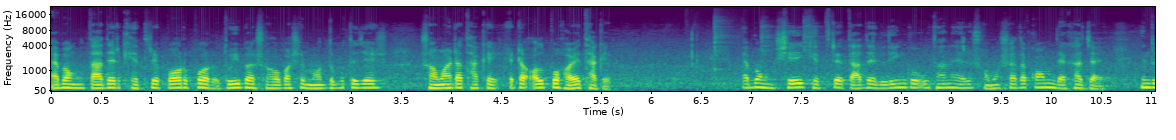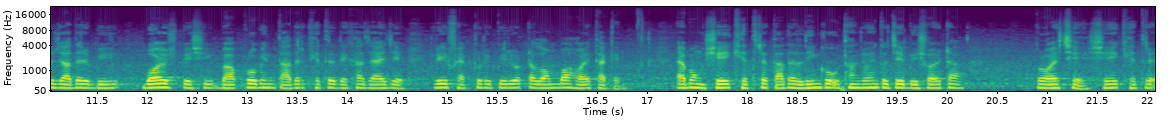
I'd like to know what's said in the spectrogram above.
এবং তাদের ক্ষেত্রে পরপর দুইবার সহবাসের মধ্যবর্তী যে সময়টা থাকে, এটা অল্প হয়ে থাকে। এবং সেই ক্ষেত্রে তাদের লিঙ্গ উত্থানের সমস্যাটা কম দেখা যায়। কিন্তু যাদের বয়স বেশি বা প্রবীণ তাদের ক্ষেত্রে দেখা যায় যে রিফ্যাক্টরি পিরিয়ডটা লম্বা হয়ে থাকে। এবং সেই ক্ষেত্রে তাদের লিঙ্গ উত্থানজনিত যে বিষয়টা রয়েছে, সেই ক্ষেত্রে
